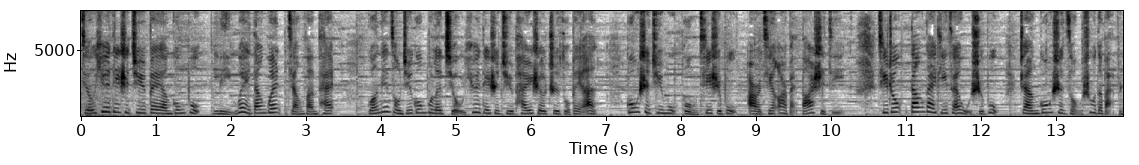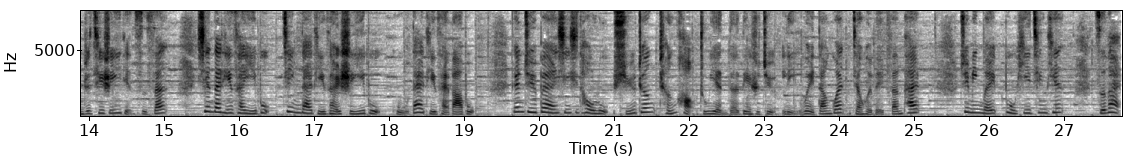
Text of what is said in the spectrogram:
九月电视剧备案公布，李卫当官将翻拍。广电总局公布了九月电视剧拍摄制作备案，公示剧目共七十部，二千二百八十集，其中当代题材五十部，占公示总数的百分之七十一点四三；现代题材一部，近代题材十一部，古代题材八部。根据备案信息透露，徐峥、陈好主演的电视剧《李卫当官》将会被翻拍，剧名为《布衣青天》。此外，《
